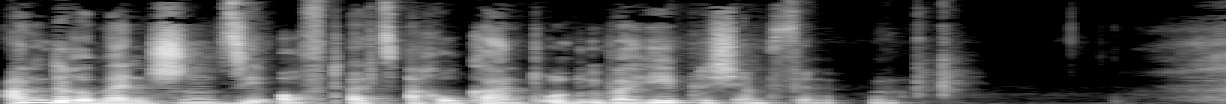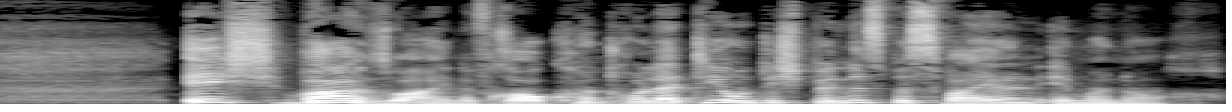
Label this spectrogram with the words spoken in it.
andere Menschen sie oft als arrogant und überheblich empfinden. Ich war so eine Frau Controletti und ich bin es bisweilen immer noch.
